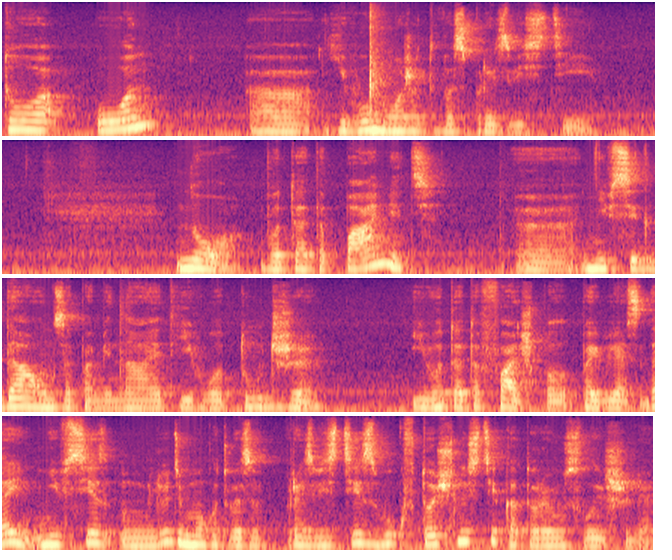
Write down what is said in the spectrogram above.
то он э, его может воспроизвести. Но вот эта память, э, не всегда он запоминает его тут же, и вот эта фальш по- появляется, да, и не все люди могут воспроизвести звук в точности, который услышали.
